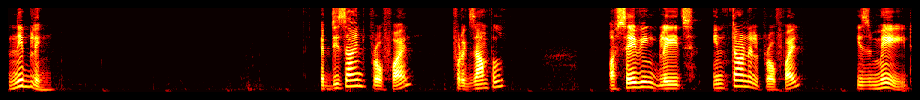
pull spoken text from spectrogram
nibbling. A designed profile for example, a shaving blade's internal profile is made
